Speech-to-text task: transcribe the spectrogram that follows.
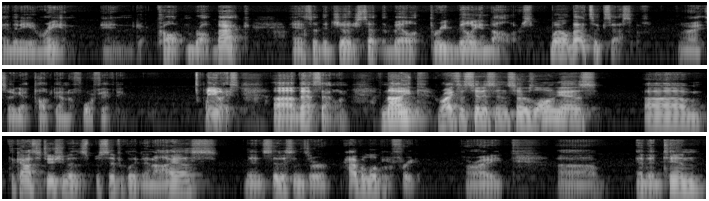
and then he had ran and got caught and brought back. And so the judge set the bail at three billion dollars. Well, that's excessive. All right, so he got talked down to 450. Anyways, uh, that's that one. Ninth, rights of citizens. So as long as um, the Constitution doesn't specifically deny us, then citizens are have a little bit of freedom. All righty. Uh, and then 10,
